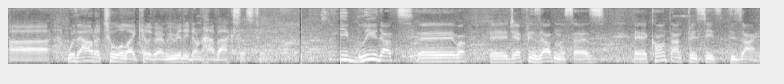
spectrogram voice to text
uh, without a tool like Kilogram, we really don't have access to. We believe that uh, what uh, Jeffrey Zeldman says, uh, content precedes design.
